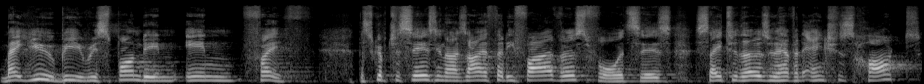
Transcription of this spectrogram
May you be responding in faith. The scripture says in Isaiah 35, verse 4, it says, Say to those who have an anxious heart,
